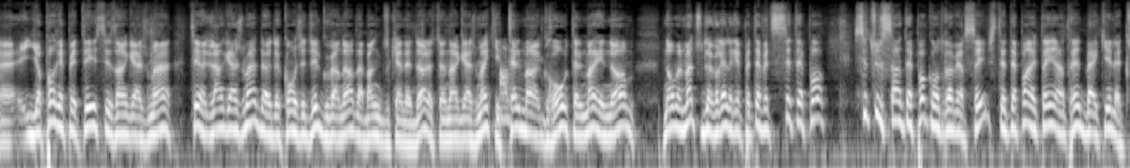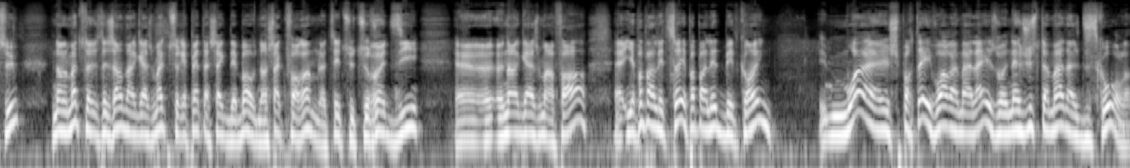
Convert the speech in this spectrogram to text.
euh, il n'a pas répété ses engagements. L'engagement de, de, congédier le gouverneur de la Banque du Canada, c'est un engagement qui est tellement gros, tellement énorme. Normalement, tu devrais le répéter. En fait, si c'était pas, si tu le sentais pas controversé, si t'étais pas en train de baquer là-dessus, normalement, c'est le genre d'engagement que tu répètes à chaque débat ou dans chaque forum. Là, tu, tu redis euh, un, engagement fort. Euh, il n'a pas parlé de ça, il n'a pas parlé de Bitcoin. moi, je portais à y voir un malaise ou un ajustement dans le discours. Là.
